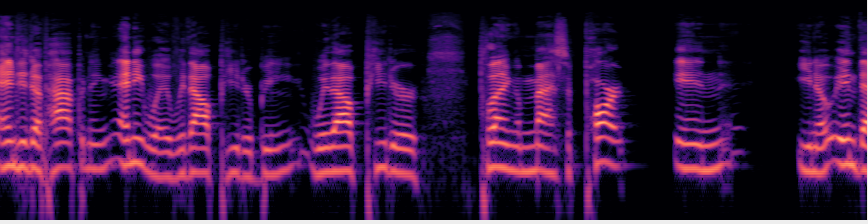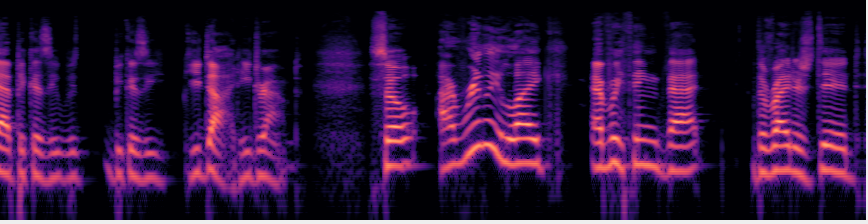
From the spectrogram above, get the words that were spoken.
ended up happening anyway without Peter being without Peter playing a massive part in you know in that because he was because he he died he drowned so i really like everything that the writers did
